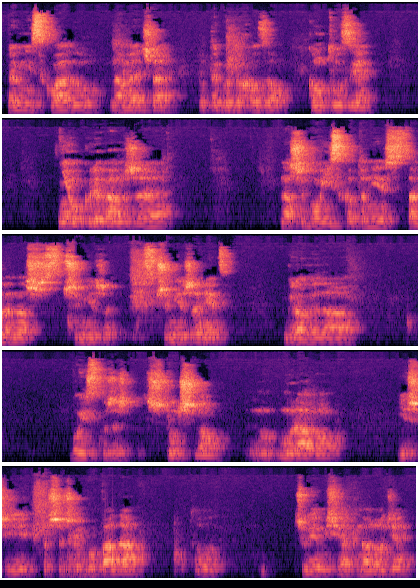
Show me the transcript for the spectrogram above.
w pełni składu na mecze. Do tego dochodzą kontuzje. Nie ukrywam, że nasze boisko to nie jest wcale nasz sprzymierze, sprzymierzeniec. Gramy na boisku sztuczną, murawą. Jeśli troszeczkę popada, to czujemy się jak na lodzie.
